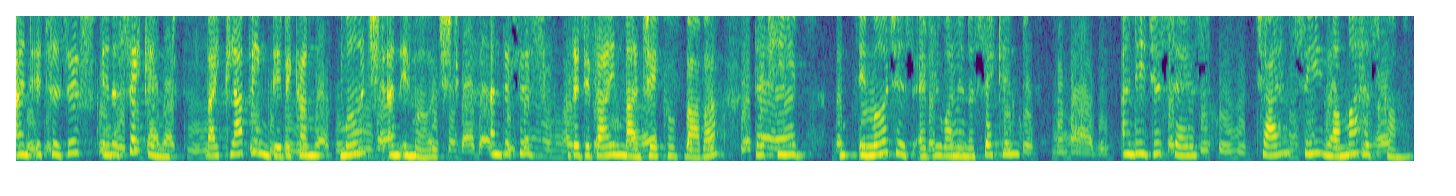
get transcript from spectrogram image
And it's as if in a second, by clapping, they become merged and emerged. And this is the divine magic of Baba that he emerges everyone in a second and he just says, Child, see, Mama has come.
